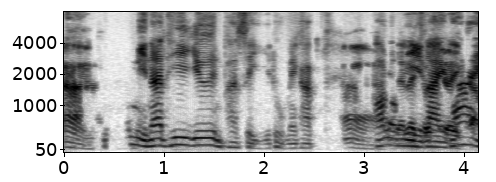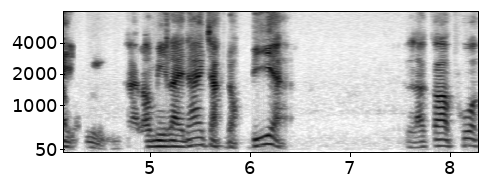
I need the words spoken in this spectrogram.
อ่าต้องมีหน้าที่ยื่นภาษีถูกไหมครับอ่าเพราะเราจะมีชรายได้เชครับอืมอ่าเรามีรายได้จากดอกเบี้ย แล้วก็พวก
